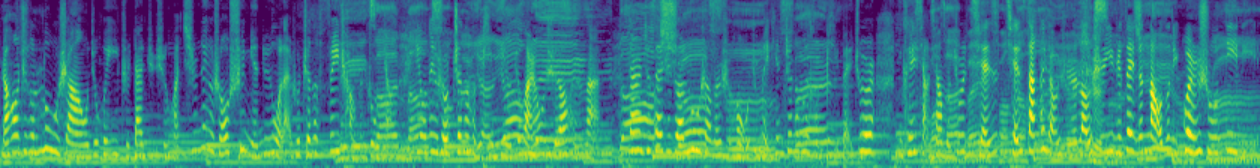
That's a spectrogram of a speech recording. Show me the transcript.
然后这个路上我就会一直单曲循环。其实那个时候睡眠对于我来说真的非常的重要，因为我那个时候真的很拼命，就晚上会学到很晚。但是就在这段路上的时候，我就每天真的会很疲惫，就是你可以想象吗，就是前前三个小时老师一直在你的脑子里灌输地理，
